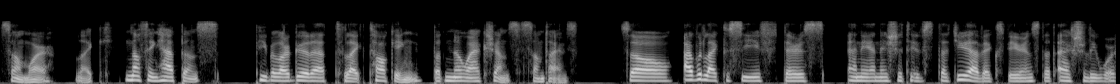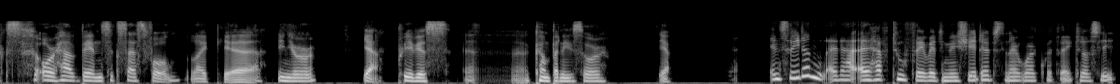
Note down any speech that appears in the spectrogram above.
somewhere. Like nothing happens. People are good at like talking, but no actions sometimes. So I would like to see if there's any initiatives that you have experienced that actually works or have been successful, like uh, in your yeah previous uh, companies or yeah. In Sweden, I have two favorite initiatives that I work with very closely.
